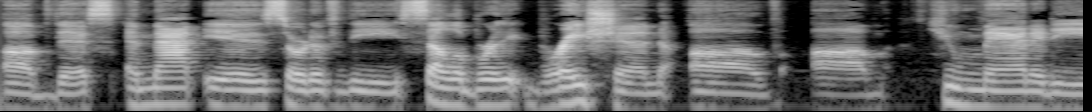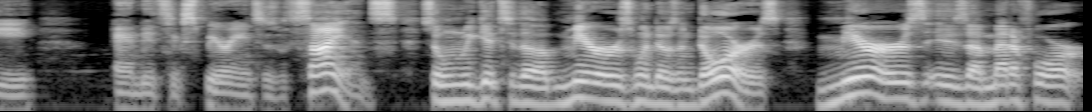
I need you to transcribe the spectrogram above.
of this, and that is sort of the celebration of um, humanity and its experiences with science. So when we get to the mirrors, windows, and doors, mirrors is a metaphor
